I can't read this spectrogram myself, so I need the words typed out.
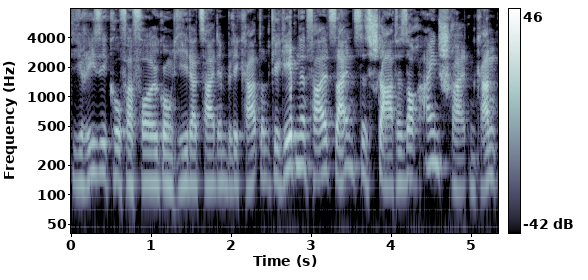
die Risikoverfolgung jederzeit im Blick hat und gegebenenfalls seitens des Staates auch einschreiten kann,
